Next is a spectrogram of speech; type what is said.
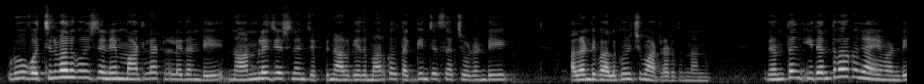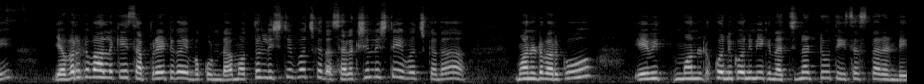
ఇప్పుడు వచ్చిన వాళ్ళ గురించి నేనేం మాట్లాడలేదండి నార్మలైజేషన్ అని చెప్పి నాలుగైదు మార్కులు తగ్గించేశారు చూడండి. అలాంటి వాళ్ళ గురించి మాట్లాడుతున్నాను. ఇదంతా ఇదెంతవరకు న్యాయం అండి. ఎవరికి వాళ్ళకి సపరేట్గా ఇవ్వకుండా మొత్తం లిస్ట్ ఇవ్వచ్చు కదా సెలక్షన్ లిస్టే ఇవ్వచ్చు కదా. మొన్నటి వరకు ఏమి మొన్న కొన్ని కొన్ని మీకు నచ్చినట్టు తీసేస్తారండి.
